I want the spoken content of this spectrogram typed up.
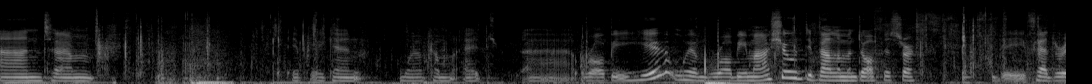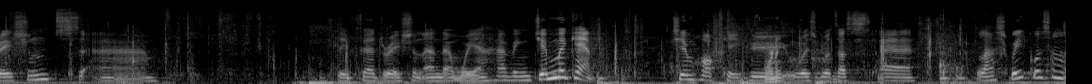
And um, if we can welcome Ed, uh, Robbie here. We have Robbie Marshall, Development Officer, the Federations, um, the Federation, and then we are having Jim again. Jim Hockey, who Morning. was with us uh, last week, wasn't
